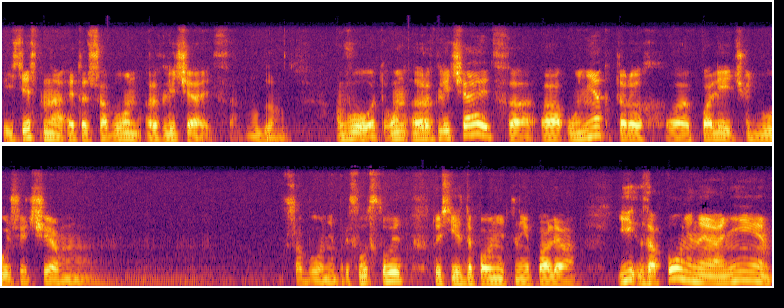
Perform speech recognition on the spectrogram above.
естественно, этот шаблон различается. Ну да. Вот, он различается, а у некоторых э, полей чуть больше, чем шаблоне присутствует, то есть есть дополнительные поля, и заполнены они,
